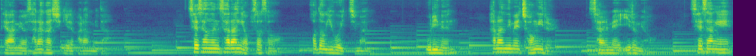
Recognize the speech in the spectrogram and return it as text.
대하며 살아가시길 바랍니다. 세상은 사랑이 없어서 허덕이고 있지만 우리는 하나님의 정의를 삶에 이루며 세상의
